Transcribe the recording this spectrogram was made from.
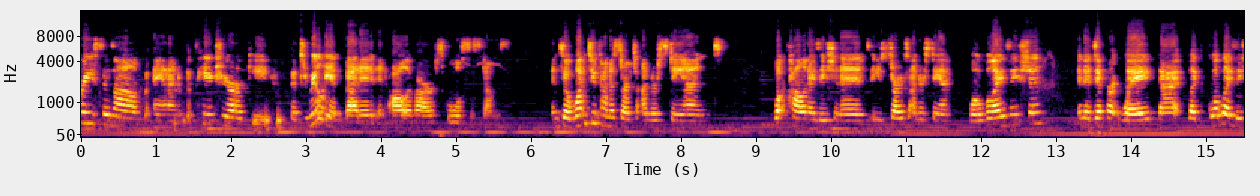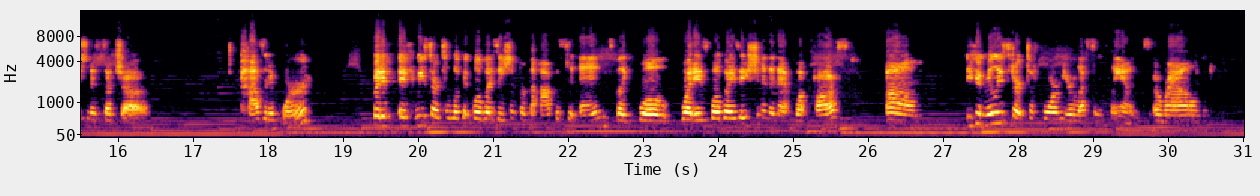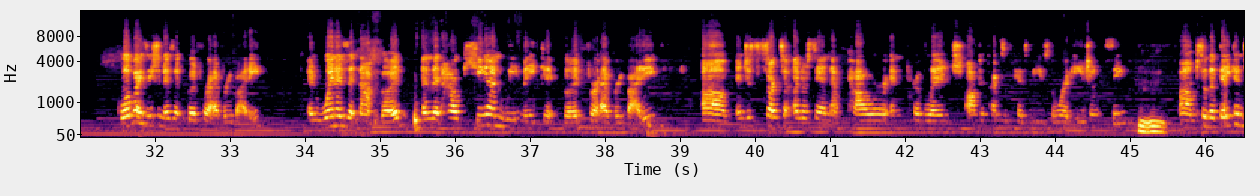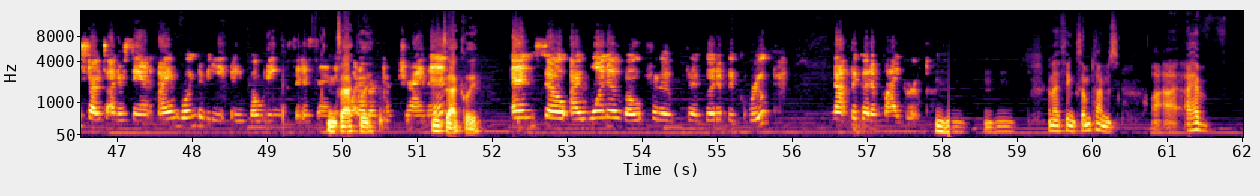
racism and the patriarchy that's really embedded in all of our school systems. And so once you kind of start to understand what colonization is, you start to understand globalization in a different way. Not like globalization is such a positive word, but if, if we start to look at globalization from the opposite end, like, well, what is globalization and at what cost? Um, you can really start to form your lesson plans around globalization isn't good for everybody. And when is it not good? And then how can we make it good for everybody? um, and just start to understand that power and privilege. Oftentimes, with kids, we use the word agency, Mm-hmm. um, so that they can start to understand I am going to be a voting citizen Exactly. in whatever country I'm in. Exactly. And so I want to vote for the, the good of the group, not the good of my group. hmm hmm And I think sometimes I, I have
